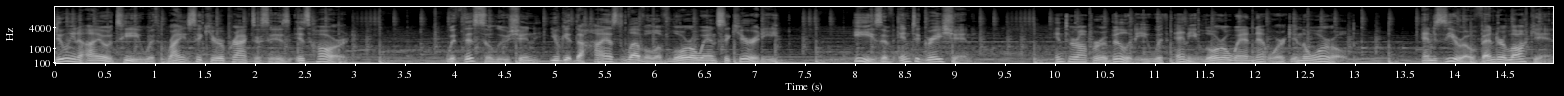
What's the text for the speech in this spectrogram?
Doing IoT with right secure practices is hard. With this solution, you get the highest level of LoRaWAN security, ease of integration, interoperability with any LoRaWAN network in the world, and zero vendor lock-in.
